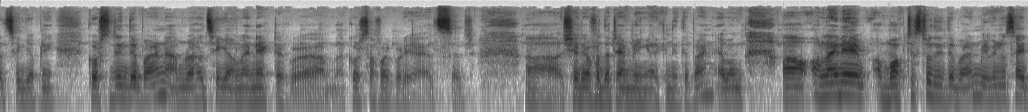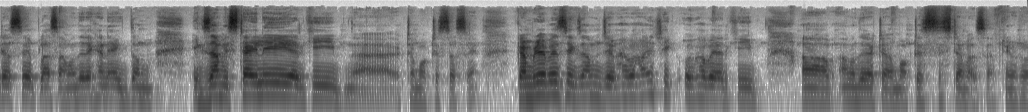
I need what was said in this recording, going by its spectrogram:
হচ্ছে কি আপনি কোর্স নিতে পারেন। আমরা হচ্ছে কি অনলাইনে একটা কোর্স অফার করি আইএলসের সেটা ফর দ্য টাইম বিং আর কি নিতে পারেন। এবং অনলাইনে মক টেস্টও দিতে পারেন। বিভিন্ন সাইট আছে প্লাস আমাদের এখানে একদম এক্সাম স্টাইলে আর কি একটা মক টেস্ট আছে। কম্পিউটার বেসড এক্সাম যেভাবে হয়, ঠিক ওইভাবে আর কি আমাদের একটা মক টেস্ট সিস্টেম আছে। আপনি ওটা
